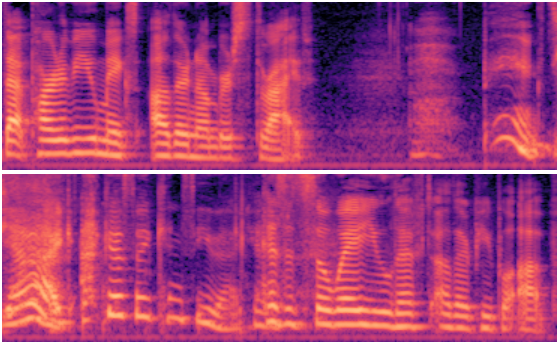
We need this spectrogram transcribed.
that part of you makes other numbers thrive Oh, Thanks. Yeah, I, I guess I can see that. Yeah. because it's the way you lift other people up,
